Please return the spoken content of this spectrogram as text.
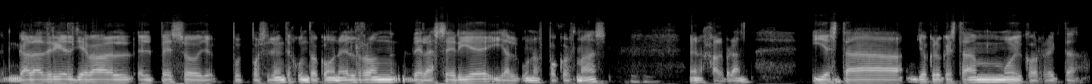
Galadriel lleva el, peso, posiblemente junto con Elrond, de la serie y algunos pocos más en Halbrand. Y está, yo creo que está muy correcta.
